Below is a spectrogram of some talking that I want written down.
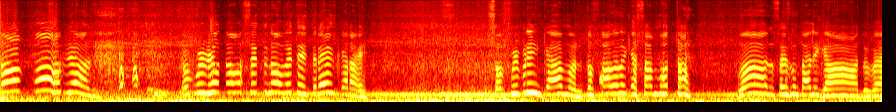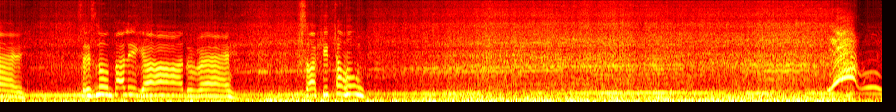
Tá! Eu fui ver, eu tava 193, caralho! Só fui brincar, mano. Tô falando que essa moto tá... Mano, vocês não tá ligado, velho. Vocês não tá ligado, velho. Isso aqui tá um... Yahoo!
